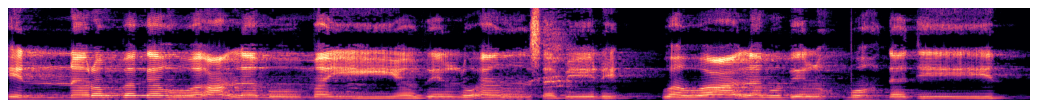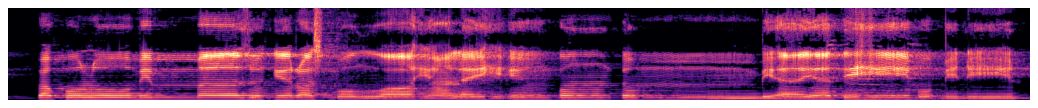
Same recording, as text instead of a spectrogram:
إن ربك هو أعلم من يضل عن سبيله وهو أعلم بالمهتدين فكلوا مما ذكر اسم الله عليه إن كنتم بآياته مؤمنين.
